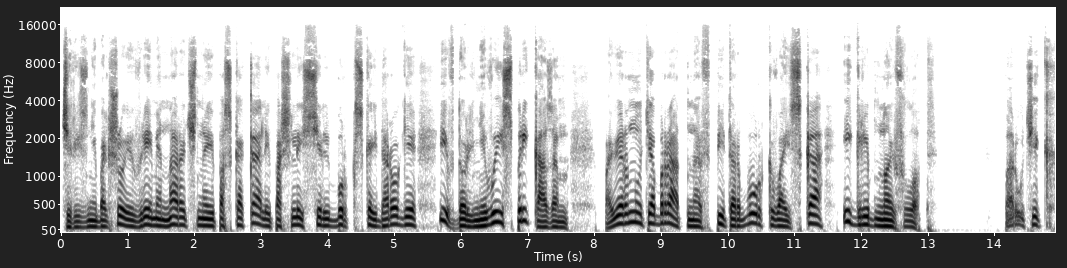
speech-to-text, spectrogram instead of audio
Через небольшое время нарочные поскакали, пошли с Сельбургской дороги и вдоль Невы с приказом — повернуть обратно в Петербург войска и грибной флот. Поручик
